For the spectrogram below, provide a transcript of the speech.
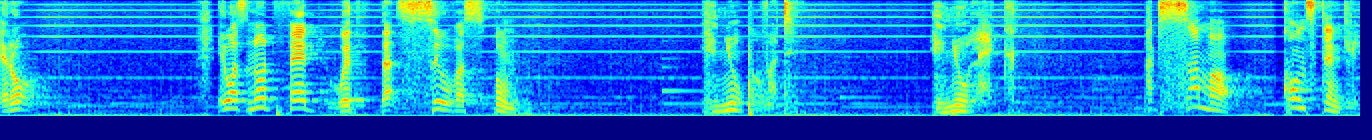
at all. He was not fed with that silver spoon. He knew poverty, he knew lack. But somehow, constantly,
